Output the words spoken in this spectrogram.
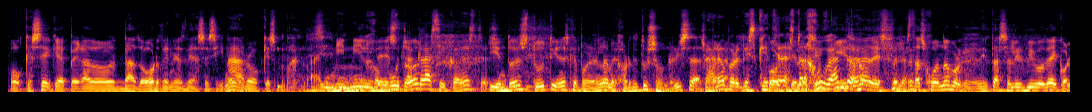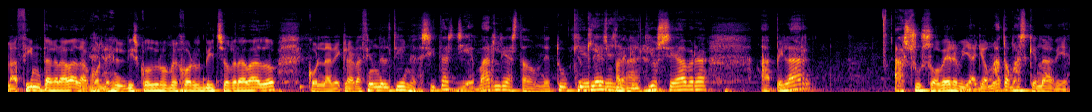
o que sé que ha pegado, dado órdenes de asesinar, o que es bueno, hay Sí, mil, hijo de puta estos. clásico de estos. Y entonces tú tienes que poner la mejor de tus sonrisas. Claro, porque es que te la estás jugando. te la estás jugando porque necesitas salir vivo de ahí con la cinta grabada, con el disco duro, mejor dicho, grabado, con la declaración del tío y necesitas llevarle hasta donde tú quieres quieres para que el tío se abra a apelar a su soberbia, yo mato más que nadie,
